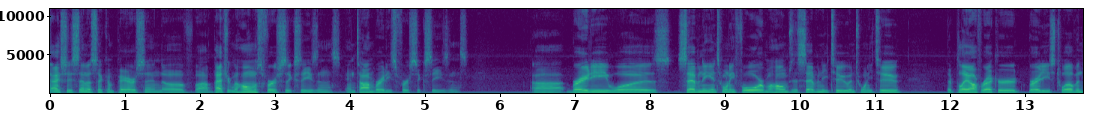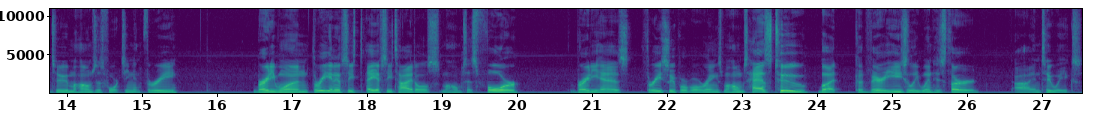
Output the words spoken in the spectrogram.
actually sent us a comparison of uh, Patrick Mahomes' first six seasons and Tom Brady's first six seasons. Uh, Brady was 70 and 24. Mahomes is 72 and 22. Their playoff record: Brady's 12 and two. Mahomes is 14 and three. Brady won three NFC AFC titles. Mahomes has four. Brady has three Super Bowl rings. Mahomes has two, but could very easily win his third uh, in two weeks.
